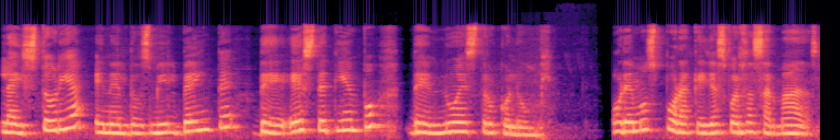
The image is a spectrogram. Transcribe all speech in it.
la historia en el 2020 de este tiempo de nuestro Colombia? Oremos por aquellas Fuerzas Armadas,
